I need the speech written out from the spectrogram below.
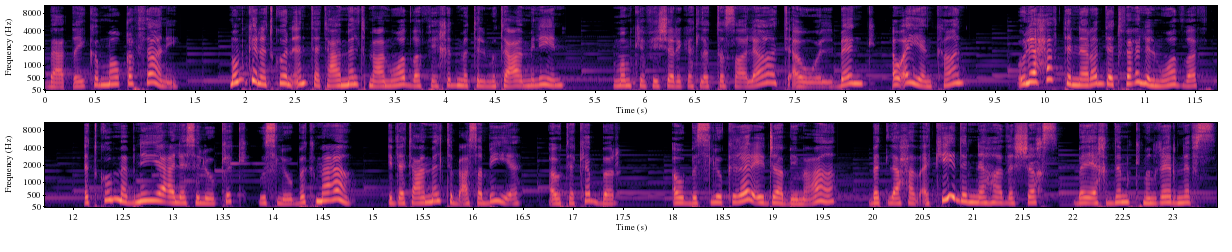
بعطيكم موقف ثاني. ممكن تكون أنت تعاملت مع موظف في خدمة المتعاملين ممكن في شركة الاتصالات أو البنك أو أيا كان ولاحظت أن ردة فعل الموظف تكون مبنية على سلوكك وسلوبك معاه. إذا تعاملت بعصبية أو تكبر أو بسلوك غير إيجابي معاه بتلاحظ أكيد أن هذا الشخص بيخدمك من غير نفس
